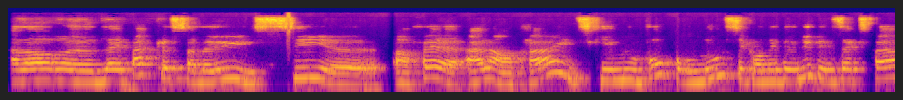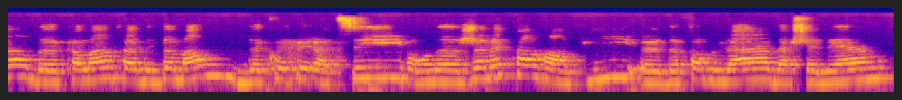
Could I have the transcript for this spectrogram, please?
Alors, euh, l'impact que ça a eu ici, euh, en fait, à l'entraide, ce qui est nouveau pour nous, c'est qu'on est devenus des experts de comment faire des demandes de coopératives. On n'a jamais tant rempli euh, de formulaires d'HLM.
